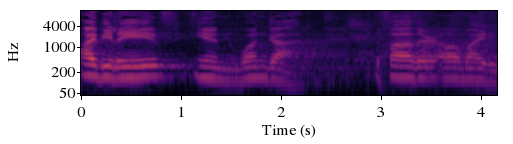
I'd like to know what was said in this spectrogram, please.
I believe in one God, the Father Almighty,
